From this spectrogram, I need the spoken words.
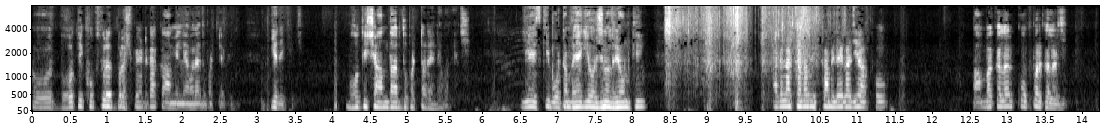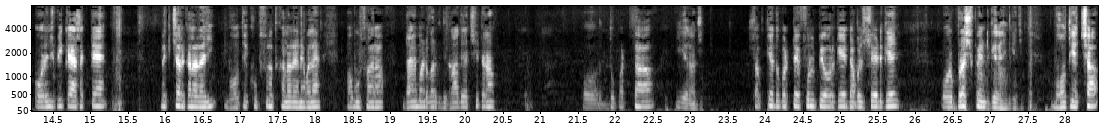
और बहुत ही खूबसूरत ब्रश पेंट का काम मिलने वाला है दुपट्टे पे। ये देखिए बहुत ही शानदार दुपट्टा रहने वाला है जी। ये इसकी बॉटम रहेगी ओरिजिनल रेन की। अगला कलर इसका मिलेगा जी आपको तांबा कलर कोपर कलर जी। ऑरेंज भी कह सकते हैं। मिक्सचर कलर है जी, बहुत ही खूबसूरत कलर रहने वाला है। बाबू सारा डायमंड वर्क दिखा दे अच्छी तरह। और दुपट्टा, ये रहा जी। सबके दुपट्टे फुल प्योर के डबल शेड के और ब्रश पेंट के रहेंगे जी। बहुत ही अच्छा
